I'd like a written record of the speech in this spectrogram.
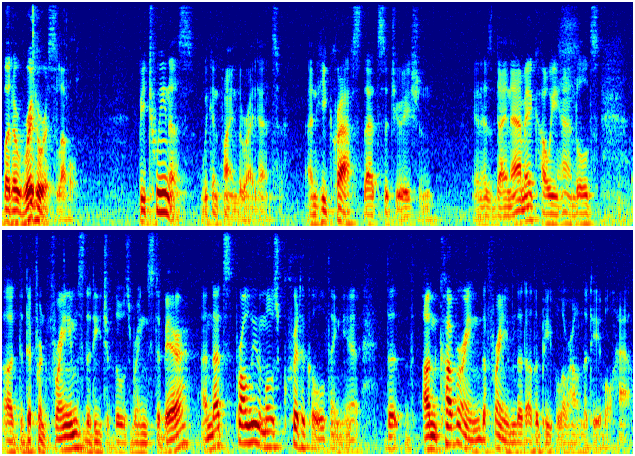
but a rigorous level. Between us, we can find the right answer. And he crafts that situation in his dynamic, how he handles uh, the different frames that each of those brings to bear. And that's probably the most critical thing, yeah, the, uncovering the frame that other people around the table have.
